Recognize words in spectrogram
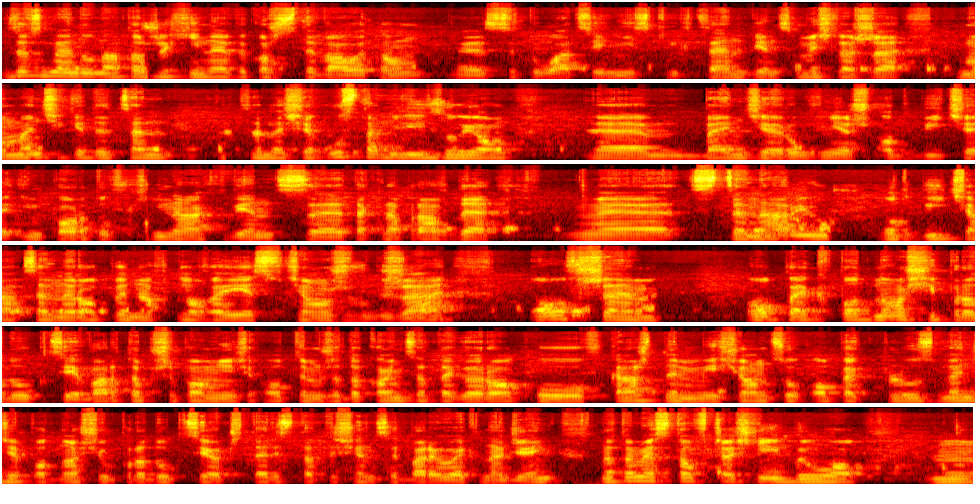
Ze względu na to, że Chiny wykorzystywały tą e, sytuację niskich cen, więc myślę, że w momencie, kiedy cen, ceny się ustabilizują, będzie również odbicie importu w Chinach, więc e, tak naprawdę scenariusz odbicia cen ropy naftowej jest wciąż w grze. Owszem, OPEC podnosi produkcję. Warto przypomnieć o tym, że do końca tego roku w każdym miesiącu OPEC Plus będzie podnosił produkcję o 400 tysięcy baryłek na dzień. Natomiast to wcześniej było mm,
